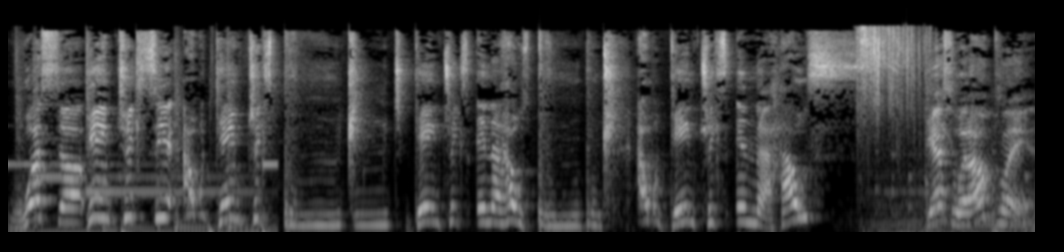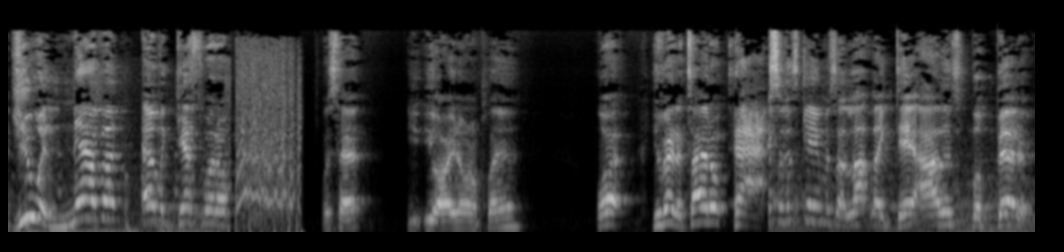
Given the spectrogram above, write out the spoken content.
What's up? Gametrix here. Our Gametrix. Game Tricks in the house. Our Gametrix in the house. Guess what I'm playing? You would never ever guess what I'm. What's that? You, you already know what I'm playing? What? You read the title? so this game is a lot like Dead Islands, but better.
